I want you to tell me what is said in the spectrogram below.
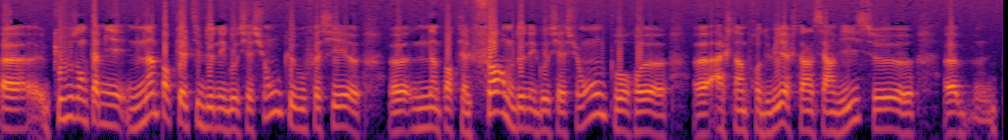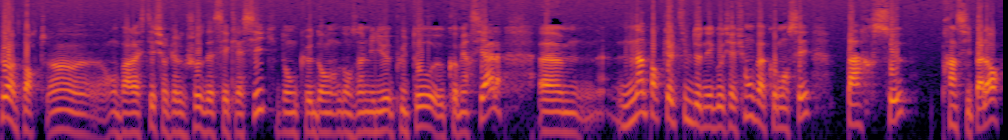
euh, que vous entamiez n'importe quel type de négociation, que vous fassiez euh, n'importe quelle forme de négociation pour acheter un produit, acheter un service, peu importe. Hein, on va rester sur quelque chose d'assez classique, donc dans, dans, un milieu plutôt commercial. n'importe quel type de négociation va commencer par ce principe. Alors,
